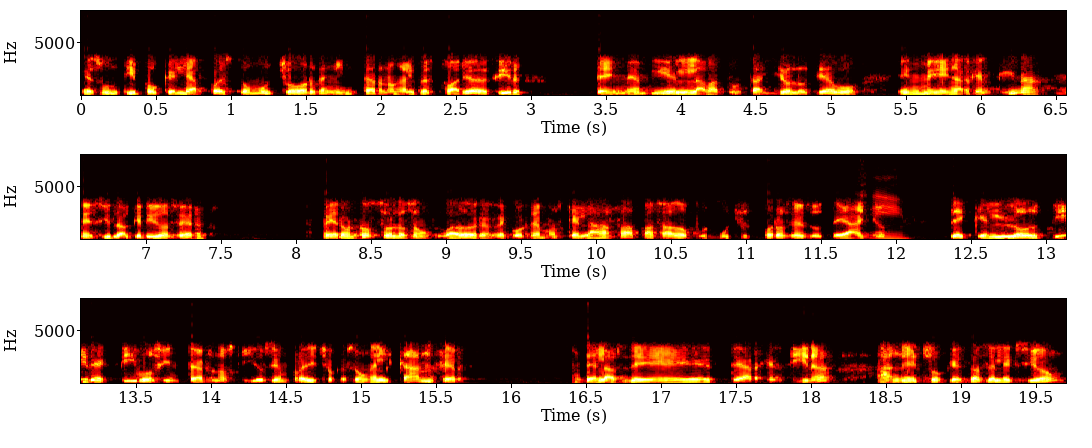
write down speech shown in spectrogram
es un tipo que le ha puesto mucho orden interno en el vestuario, decir, tenme a mí en la batuta, yo lo llevo. En, en Argentina, Messi lo ha querido hacer, pero no solo son jugadores. Recordemos que la AFA ha pasado por muchos procesos de años de que los directivos internos, que yo siempre he dicho que son el cáncer de las de, de Argentina, han hecho que esta selección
